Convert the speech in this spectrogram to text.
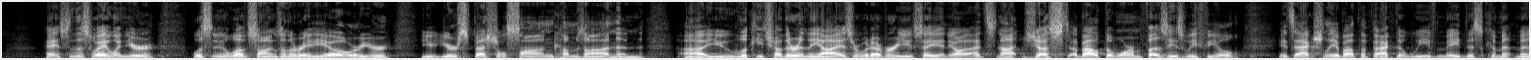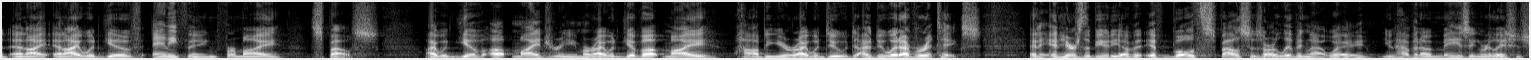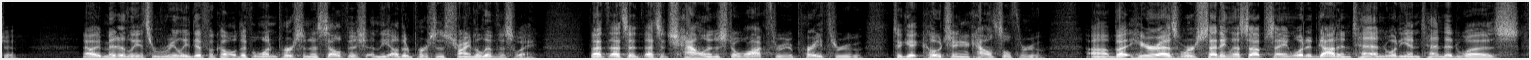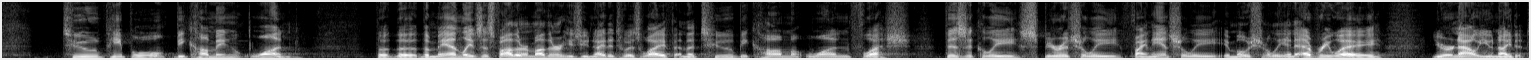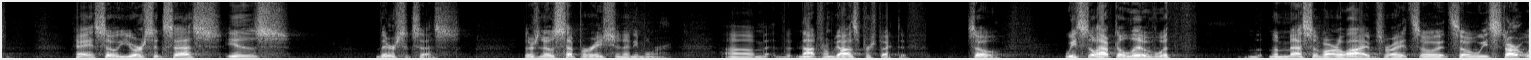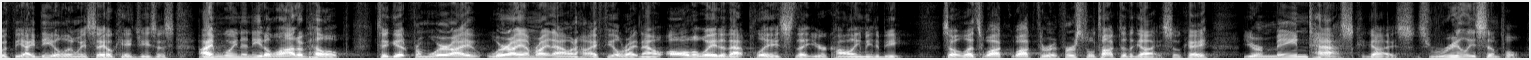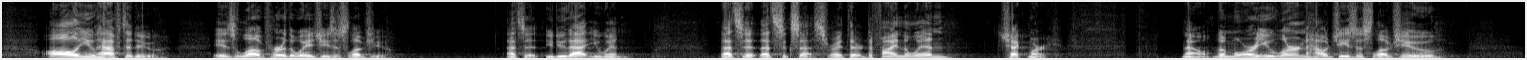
Okay, so this way, when you're listening to love songs on the radio or your, your, special song comes on and uh, you look each other in the eyes or whatever, you say, you know, it's not just about the warm fuzzies we feel. It's actually about the fact that we've made this commitment, and I, and I would give anything for my spouse. I would give up my dream, or I would give up my hobby, or I would do, I would do whatever it takes. And, and here's the beauty of it if both spouses are living that way, you have an amazing relationship. Now, admittedly, it's really difficult if one person is selfish and the other person is trying to live this way. That, that's, a, that's a challenge to walk through, to pray through, to get coaching and counsel through. Uh, but here, as we're setting this up, saying, what did God intend? What He intended was two people becoming one. The, the, the man leaves his father and mother, he's united to his wife, and the two become one flesh. Physically, spiritually, financially, emotionally, in every way, you're now united. Okay, so your success is their success. There's no separation anymore, um, not from God's perspective. So we still have to live with the mess of our lives, right? So, it's, so we start with the ideal and we say, okay, Jesus, I'm going to need a lot of help to get from where I, where I am right now and how I feel right now all the way to that place that you're calling me to be. So let's walk, walk through it. First, we'll talk to the guys, okay? Your main task, guys, it's really simple. All you have to do is love her the way Jesus loves you. That's it. You do that, you win. That's it. That's success right there. Define the win, check mark. Now, the more you learn how Jesus loves you,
